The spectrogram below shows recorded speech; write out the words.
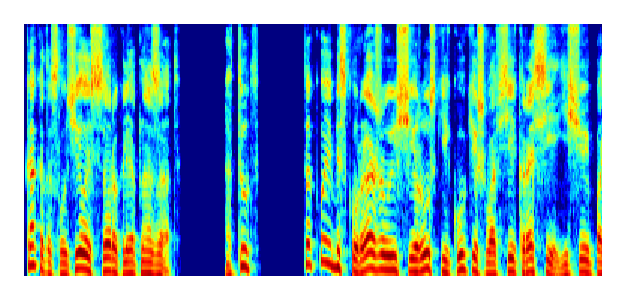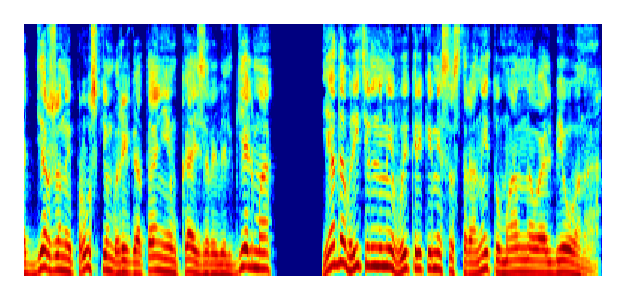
как это случилось 40 лет назад. А тут такой обескураживающий русский кукиш во всей красе, еще и поддержанный прусским реготанием кайзера Вильгельма и одобрительными выкриками со стороны Туманного Альбиона.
